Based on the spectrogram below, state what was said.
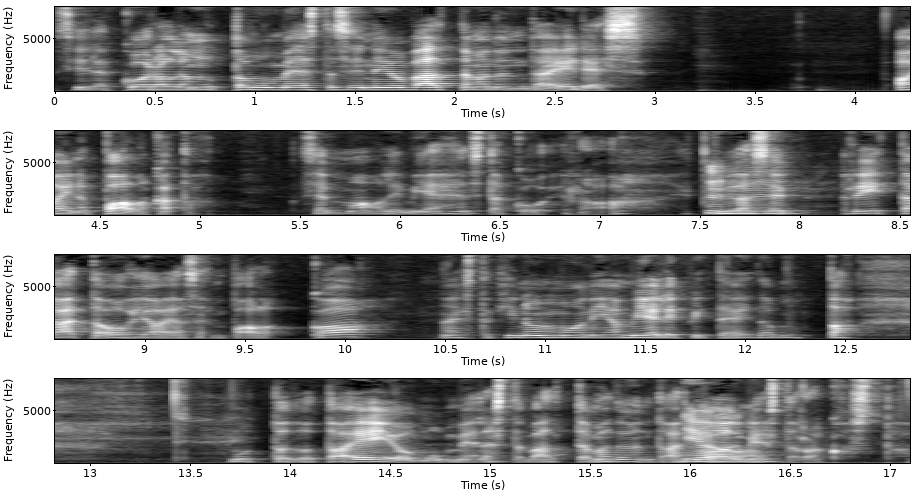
sille koiralle, mutta mun mielestä sen ei ole välttämätöntä edes aina palkata sen maalimiehen sitä koiraa. Että mm-hmm. kyllä se mm-hmm. riittää, että ohjaaja sen palkkaa. Näistäkin on monia mielipiteitä, mutta mutta tota, ei ole mun mielestä välttämätöntä, että maailmiestä rakastaa.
